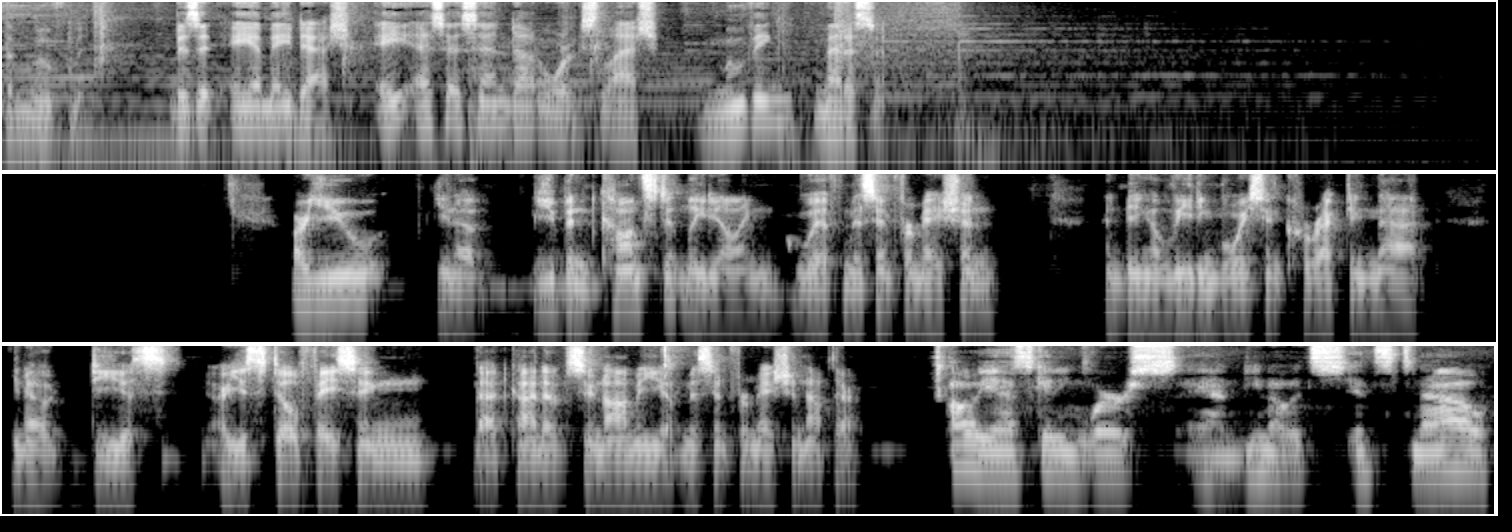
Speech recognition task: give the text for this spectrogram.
the movement. Visit ama-assn.org slash moving medicine. Are you, you know, you've been constantly dealing with misinformation and being a leading voice in correcting that. You know, do you are you still facing that kind of tsunami of misinformation out there? Oh yeah, it's getting worse, and you know, it's it's now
